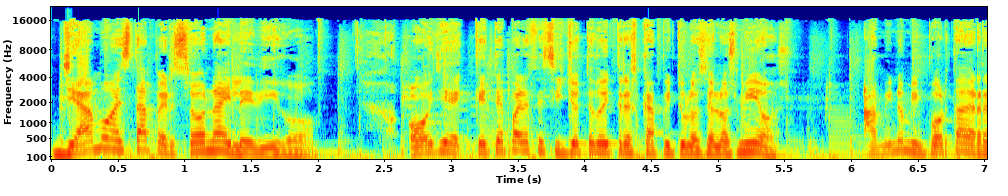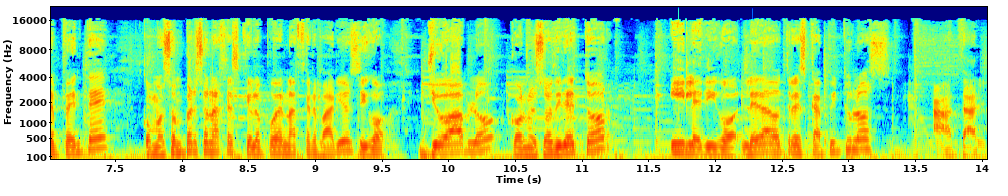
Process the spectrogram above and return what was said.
llamo a esta persona y le digo, oye, ¿qué te parece si yo te doy tres capítulos de los míos? A mí no me importa de repente, como son personajes que lo pueden hacer varios, digo, yo hablo con nuestro director y le digo, le he dado tres capítulos a tal.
